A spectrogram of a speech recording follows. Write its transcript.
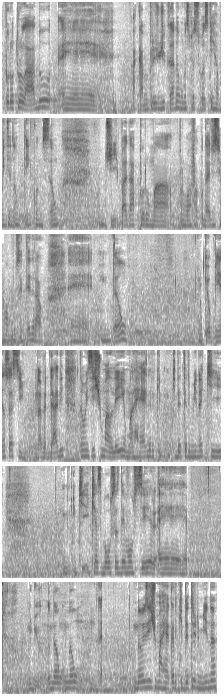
por outro lado, é, acaba prejudicando algumas pessoas que realmente não têm condição de pagar por uma, por uma faculdade sem uma bolsa integral. É, então, o que eu penso é assim: na verdade, não existe uma lei, uma regra que, que determina que, que, que as bolsas devam ser. É, não, não não existe uma regra que determina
